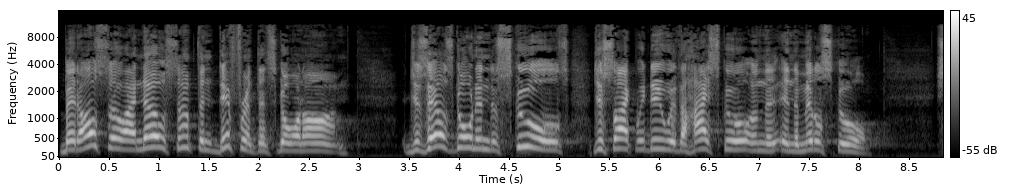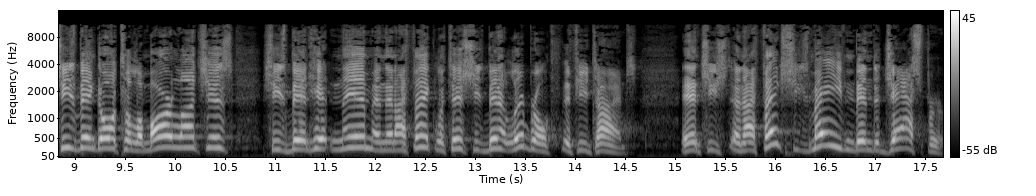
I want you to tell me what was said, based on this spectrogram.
But also, I know something different that's going on. Giselle's going into schools just like we do with the high school and the, in the middle school. She's been going to Lamar lunches. She's been hitting them. And then I think, Letitia, she's been at Liberal a few times. And she's, and I think she's may even been to Jasper.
